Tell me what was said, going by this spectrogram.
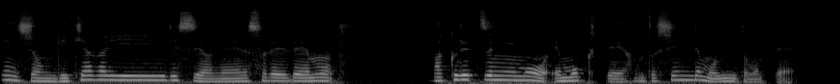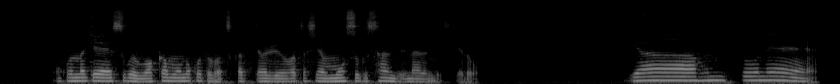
テンション激上がりですよね。それでもう、爆裂にもうエモくて、ほんと死んでもいいと思って。こんだけすごい若者言葉使っておれる私はもうすぐ30になるんですけど。いやー、ほんとね。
